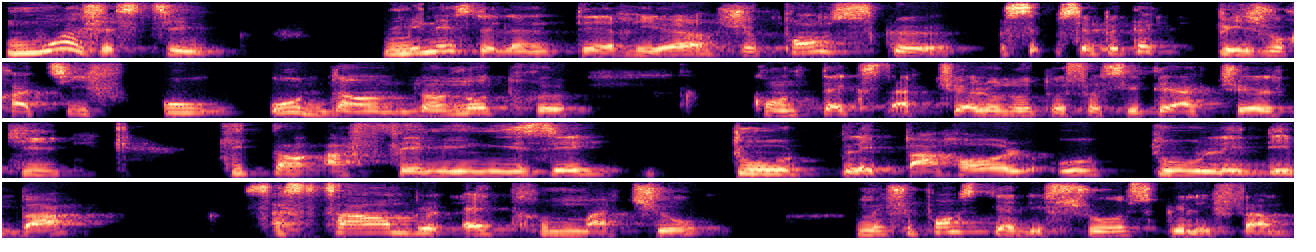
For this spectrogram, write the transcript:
moi, j'estime, ministre de l'Intérieur, je pense que c'est peut-être péjoratif ou, ou dans, dans, notre contexte actuel ou notre société actuelle qui, qui tend à féminiser toutes les paroles ou tous les débats, ça semble être macho, mais je pense qu'il y a des choses que les femmes,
